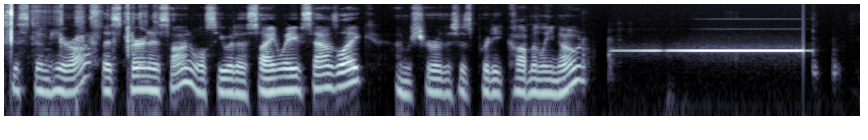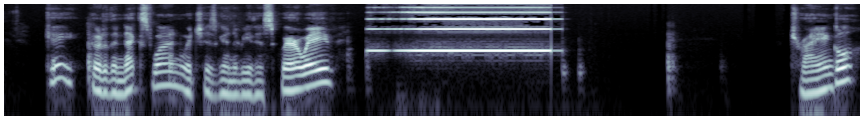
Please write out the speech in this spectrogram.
system here off, let's turn this on. We'll see what a sine wave sounds like. I'm sure this is pretty commonly known. Okay, go to the next one, which is going to be the square wave. Triangle.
